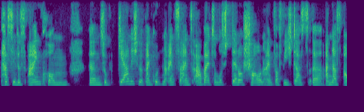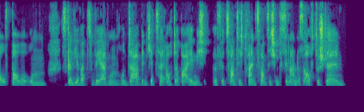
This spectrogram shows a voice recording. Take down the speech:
passives Einkommen, ähm, so gerne ich mit meinen Kunden eins zu eins arbeite, muss ich dennoch schauen, einfach wie ich das äh, anders aufbaue, um skalierbar zu werden. Und da bin ich jetzt halt auch dabei, mich äh, für 2023 ein bisschen anders aufzustellen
